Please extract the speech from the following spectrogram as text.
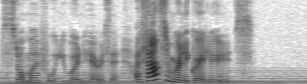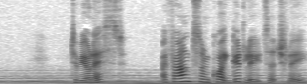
it's not my fault you weren't here, is it? I found some really great loots. To be honest. I found some quite good loots, actually.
